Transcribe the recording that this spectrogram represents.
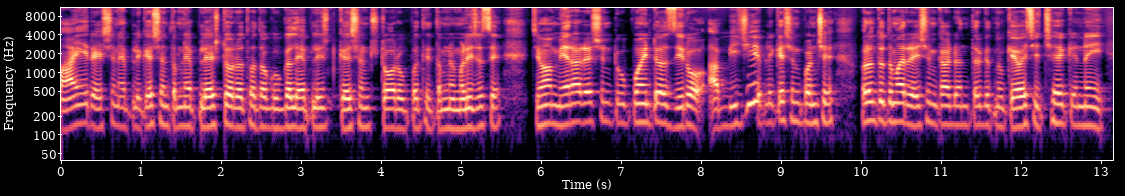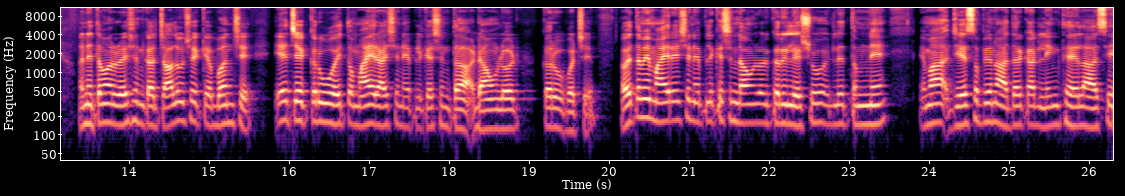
માય રેશન એપ્લિકેશન તમને પ્લે સ્ટોર અથવા તો ગૂગલ એપ્લિકેશન સ્ટોર ઉપરથી તમને મળી જશે. જેમાં Mera ration two point zero આ બીજી એપ્લિકેશન પણ છે, પરંતુ તમારે રેશન કાર્ડ અંતર્ગતનું કેવાયસી છે કે નહીં અને તમારું રેશન કાર્ડ ચાલુ છે કે બંધ છે, એ ચેક કરવું હોય તો માય રાશન એપ્લિકેશન ડાઉનલોડ કરવું પડશે. હવે તમે માય રેશન એપ્લિકેશન ડાઉનલોડ કરી લેશો એટલે તમને એમાં જે સભ્યોના આધાર કાર્ડ લિંક થયેલા હશે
